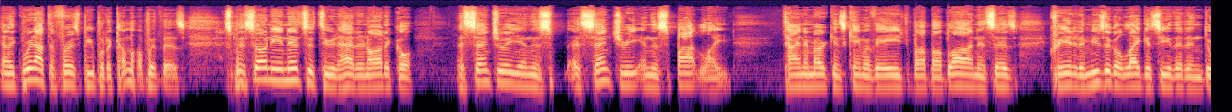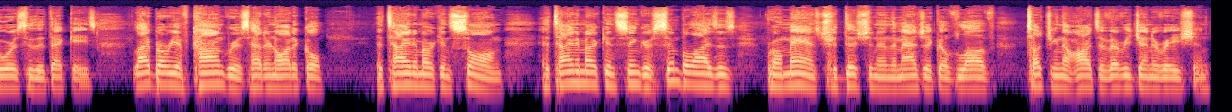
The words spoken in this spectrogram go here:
like, we're not the first people to come up with this. Smithsonian Institute had an article, essentially in the, a century in the Spotlight Italian Americans came of age, blah, blah, blah. And it says, created a musical legacy that endures through the decades. Library of Congress had an article, Italian American Song. Italian American singer symbolizes romance, tradition, and the magic of love, touching the hearts of every generation.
